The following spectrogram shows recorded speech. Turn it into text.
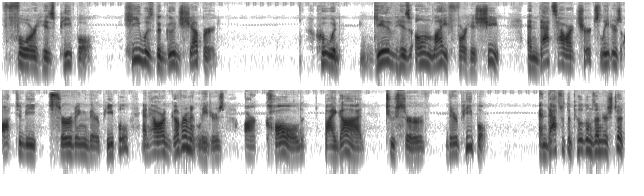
for his people. He was the good shepherd who would give his own life for his sheep. And that's how our church leaders ought to be serving their people, and how our government leaders are called by God to serve their people. And that's what the pilgrims understood.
